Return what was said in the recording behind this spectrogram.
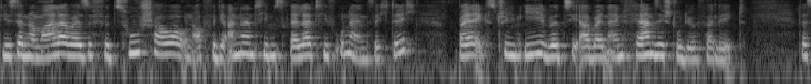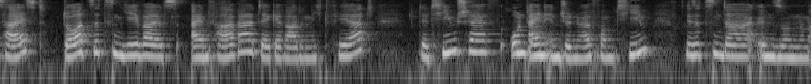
die ist ja normalerweise für Zuschauer und auch für die anderen Teams relativ uneinsichtig. Bei Extreme E wird sie aber in ein Fernsehstudio verlegt. Das heißt, dort sitzen jeweils ein Fahrer, der gerade nicht fährt, der Teamchef und ein Ingenieur vom Team. Die sitzen da in so, einem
